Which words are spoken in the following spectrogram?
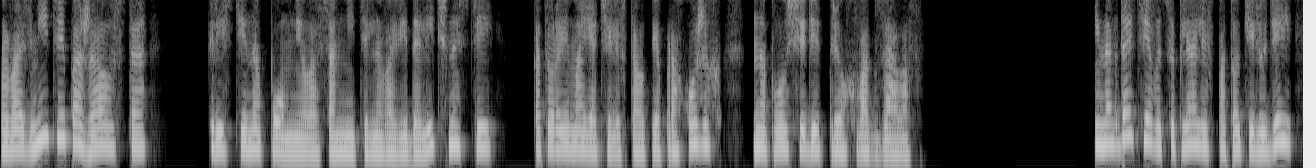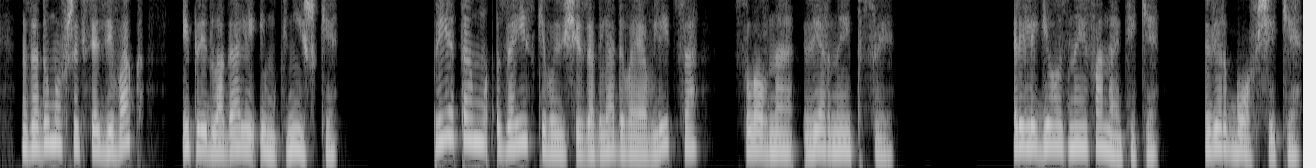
Возьмите, пожалуйста...» Кристина помнила сомнительного вида личностей, которые маячили в толпе прохожих на площади трех вокзалов. Иногда те выцепляли в потоке людей задумавшихся зевак и предлагали им книжки, при этом заискивающе заглядывая в лица, словно верные псы. Религиозные фанатики, вербовщики.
